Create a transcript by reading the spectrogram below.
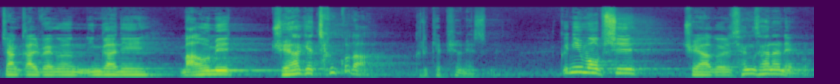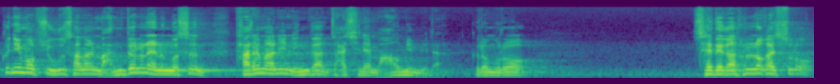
장깔뱅은 인간이 마음이 죄악의 창고다 그렇게 표현했습니다. 끊임없이 죄악을 생산해내고 끊임없이 우상을 만들어내는 것은 다름 아닌 인간 자신의 마음입니다. 그러므로 세대가 흘러갈수록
